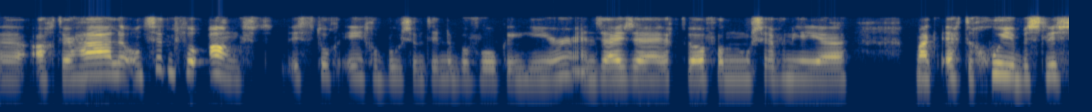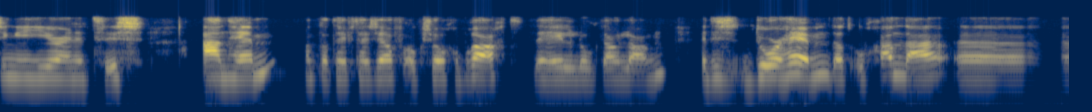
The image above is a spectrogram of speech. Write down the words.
uh, achterhalen. Ontzettend veel angst is toch ingeboezemd in de bevolking hier. En zij zei echt wel van Museveni uh, maakt echt de goede beslissingen hier. En het is aan hem, want dat heeft hij zelf ook zo gebracht, de hele lockdown lang. Het is door hem dat Oeganda uh,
